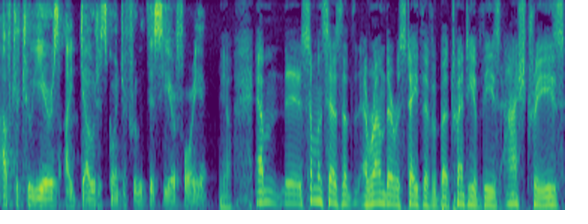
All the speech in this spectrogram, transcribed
after two years, I doubt it's going to fruit this year for you. Yeah. Um, uh, someone says that around their estate they have about 20 of these ash trees.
